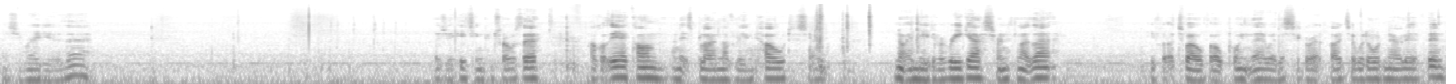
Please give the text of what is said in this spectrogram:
There's your radio there. There's your heating controls there. I've got the aircon and it's blowing lovely and cold, so not in need of a regas or anything like that. You've got a 12 volt point there where the cigarette lighter would ordinarily have been.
